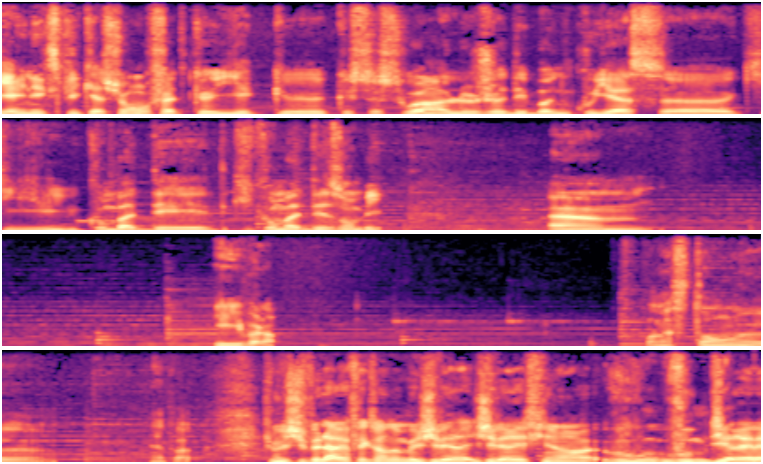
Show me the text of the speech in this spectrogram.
il y a une explication au fait ait que, que ce soit le jeu des bonnes couillasses qui, combattent des, qui combattent des zombies. Et voilà. Pour l'instant. Je me suis fait la réflexion, non mais j'ai véri- j'ai vérifié. hein. Vous, vous me direz,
